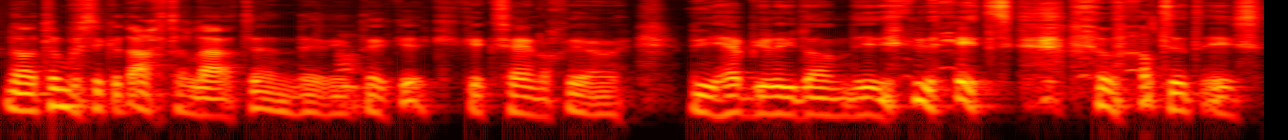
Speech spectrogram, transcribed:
Nou, toen moest ik het achterlaten. En eh, ik, ik, zei nog, ja, wie hebben jullie dan die weet wat het is?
